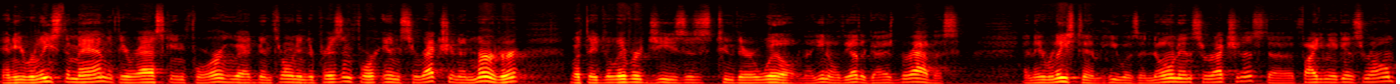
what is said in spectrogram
And he released the man that they were asking for, who had been thrown into prison for insurrection and murder but they delivered Jesus to their will. Now, you know, the other guy is Barabbas. And they released him. He was a known insurrectionist, uh, fighting against Rome.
